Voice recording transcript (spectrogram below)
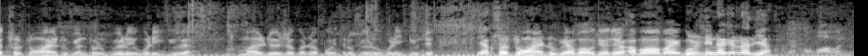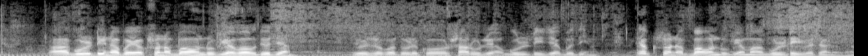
એકસો ચોસઠ રૂપિયાનું થોડું પીળું પડી ગયું છે. માલ જોઈ શકો છો પોતરું પીળું પડી ગયું છે. એકસો ચોસઠ રૂપિયા ભાવ થયો છે. આ ભાવ ભાઈ ગુલટીના કેટલા થયા? આ ગુલટીના ભાઈ એકસો બાવન રૂપિયા ભાવ થયો છે. જોઈ શકો થોડીક સારું છે, ગુલટી છે બધી. એકસો ને બાવન રૂપિયામાં ગુલટી વેચાણી છે.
